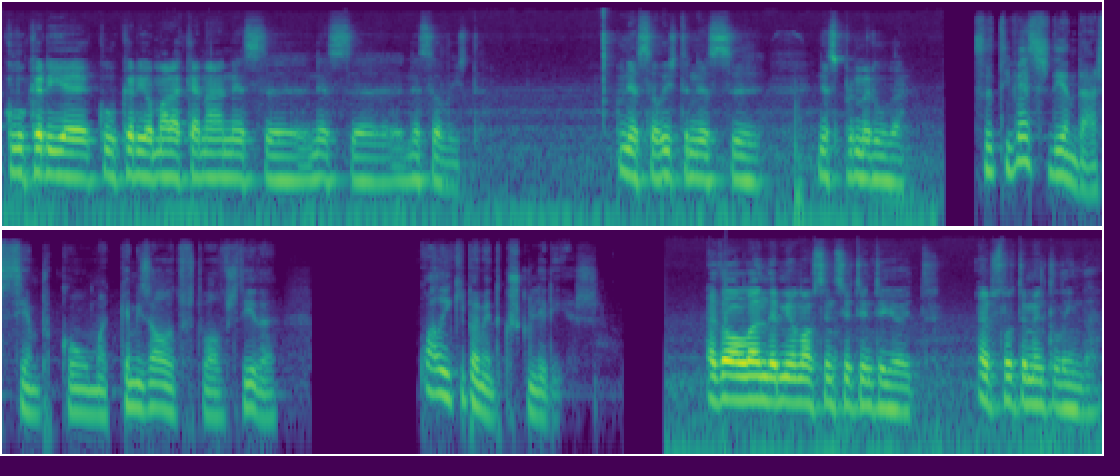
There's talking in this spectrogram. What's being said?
colocaria, colocaria o Maracanã nessa, nessa, nessa lista. Nessa lista, nesse, nesse primeiro lugar. Se tivesses de andar sempre com uma camisola de futebol vestida, qual equipamento que escolherias? A da Holanda 1988. Absolutamente linda.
